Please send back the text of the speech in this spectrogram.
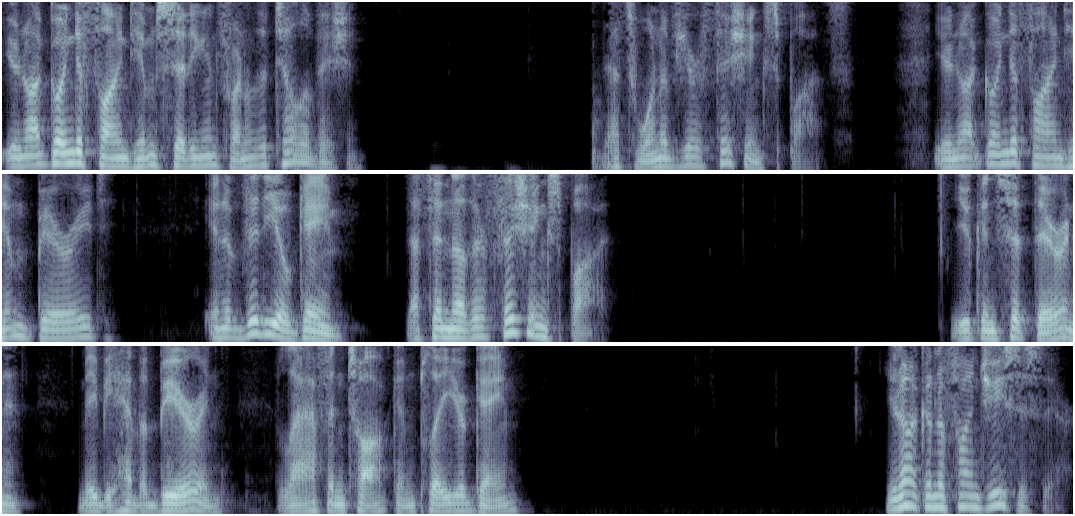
You're not going to find him sitting in front of the television. That's one of your fishing spots. You're not going to find him buried in a video game. That's another fishing spot. You can sit there and maybe have a beer and laugh and talk and play your game. You're not going to find Jesus there.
